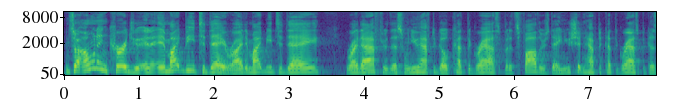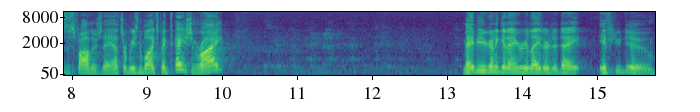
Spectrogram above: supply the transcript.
And so I want to encourage you, and it might be today, right? It might be today right after this when you have to go cut the grass, but it's Father's Day, and you shouldn't have to cut the grass because it's Father's Day. That's a reasonable expectation, right? Maybe you're going to get angry later today. If you do,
